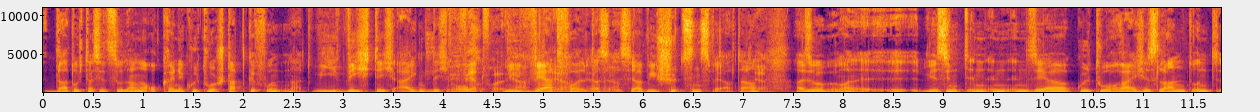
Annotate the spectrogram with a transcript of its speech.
dadurch, dass jetzt so lange auch keine Kultur stattgefunden hat, wie wichtig eigentlich wie auch, wertvoll, wie ja. wertvoll ja, das ja, ist, ja, wie schützenswert. Ja. Also man, äh, wir sind in, in, in sehr kulturreiches Land und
